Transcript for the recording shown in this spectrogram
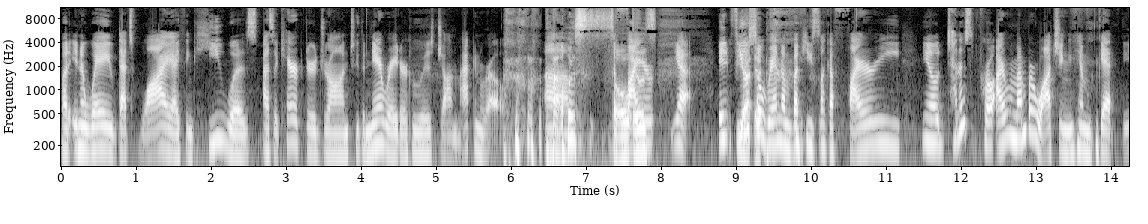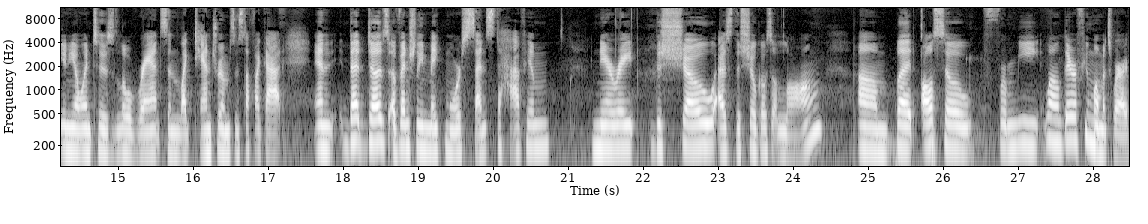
but in a way, that's why I think he was as a character drawn to the narrator, who is John McEnroe. That Um, was the so it fire, was- yeah, it feels Yeah, so it- random, but he's like a fiery. You know, tennis pro. I remember watching him get you know into his little rants and like tantrums and stuff like that, and that does eventually make more sense to have him narrate the show as the show goes along. Um, but also for me, well, there are a few moments where I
